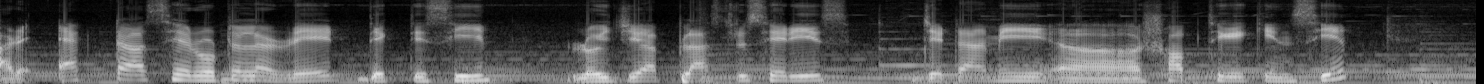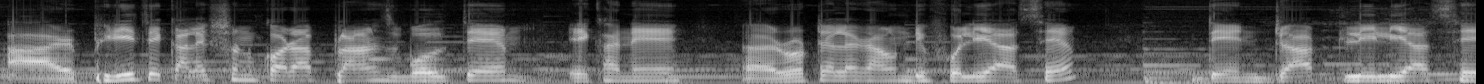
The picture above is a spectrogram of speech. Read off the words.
আর একটা আছে রোটেলা রেড, দেখতেছি লইজিয়া প্লাস্টু সিরিজ, যেটা আমি সব থেকে কিনছি। আর ফ্রিতে কালেকশন করা প্লান্টস বলতে এখানে রোটেলা রাউন্ডিফোলিয়া আছে, দেন ড্রাফট লিলি আছে,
